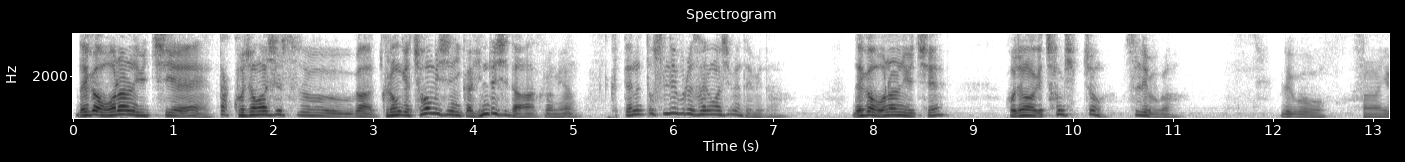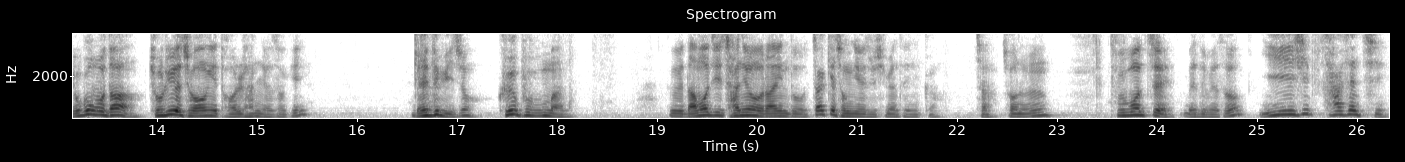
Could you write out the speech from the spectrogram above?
내가 원하는 위치에 딱 고정하실 수가 그런 게 처음이시니까 힘드시다 그러면 그때는 또 sleeve를 사용하시면 됩니다. 내가 원하는 위치에 고정하기 참 쉽죠 sleeve가. 그리고 어, 요거보다 조류의 저항이 덜한 녀석이 매듭이죠. 그 부분만. 그 나머지 잔여 라인도 짧게 정리해 주시면 되니까. 자 저는 두 번째 매듭에서 24cm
